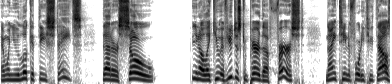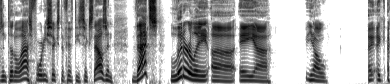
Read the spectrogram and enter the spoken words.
And when you look at these states that are so you know, like you, if you just compare the first 19 to 42,000 to the last 46 to 56,000, that's literally uh, a, uh, you know, a, a,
